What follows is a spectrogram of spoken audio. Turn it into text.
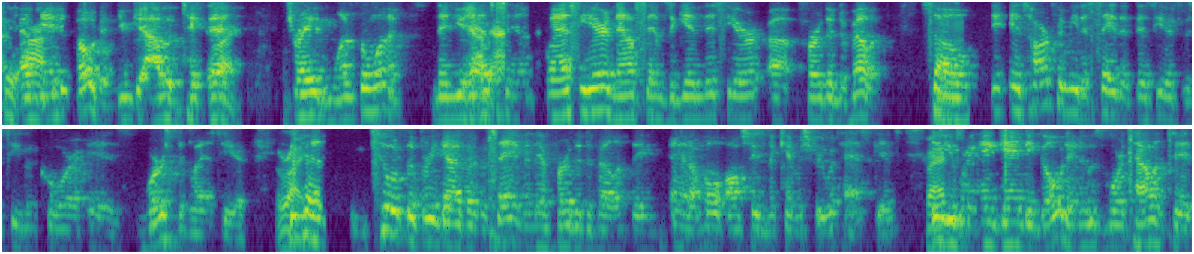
true. Have Gandy Golden. You I would take that right. trade one for one. Then you yeah, have Sims last year, now Sims again this year, uh, further developed. So mm-hmm. it, it's hard for me to say that this year's receiving corps is worse than last year. Right. Because two of the three guys are the same and they're further developed. They had a whole offseason of chemistry with Haskins. Right. Then you bring in Gandy Golden, who's more talented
